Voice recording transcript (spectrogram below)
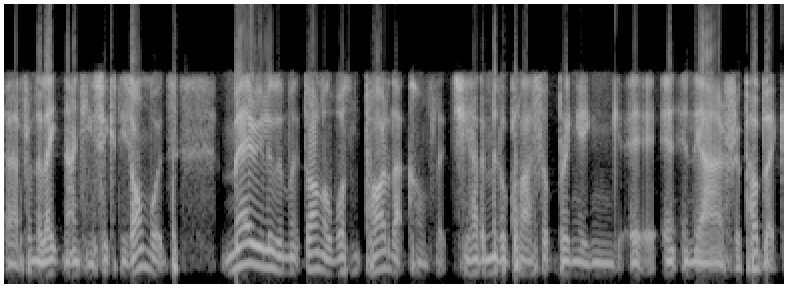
uh, from the late 1960s onwards. Mary Lou McDonald wasn't part of that conflict. She had a middle class upbringing in, in, the Irish Republic.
